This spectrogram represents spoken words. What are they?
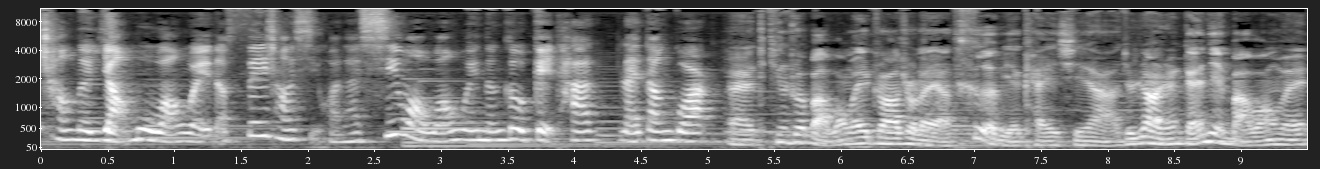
常的仰慕王维的，非常喜欢他，希望王维能够给他来当官儿。哎，听说把王维抓住了呀，特别开心啊，就让人赶紧把王维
